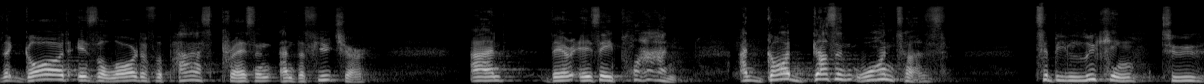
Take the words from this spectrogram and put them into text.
that God is the Lord of the past, present, and the future. And there is a plan and God doesn't want us to be looking to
